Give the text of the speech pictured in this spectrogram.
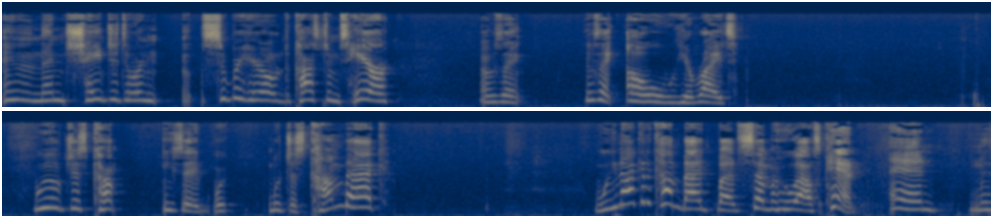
and then change it to our superhero costumes here. I was like, he was like, oh, you're right. We'll just come. He said, we're, we'll just come back. We're not gonna come back, but someone who else can. And their,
